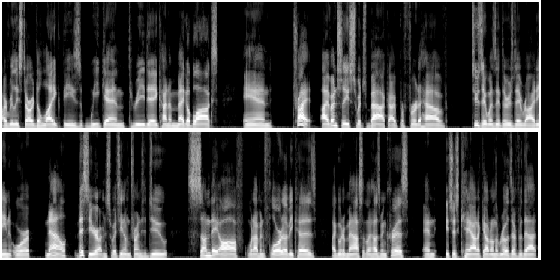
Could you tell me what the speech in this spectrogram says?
I really started to like these weekend, three day kind of mega blocks and try it. I eventually switched back. I prefer to have Tuesday, Wednesday, Thursday riding, or now this year I'm switching. I'm trying to do Sunday off when I'm in Florida because I go to Mass with my husband, Chris, and it's just chaotic out on the roads after that.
